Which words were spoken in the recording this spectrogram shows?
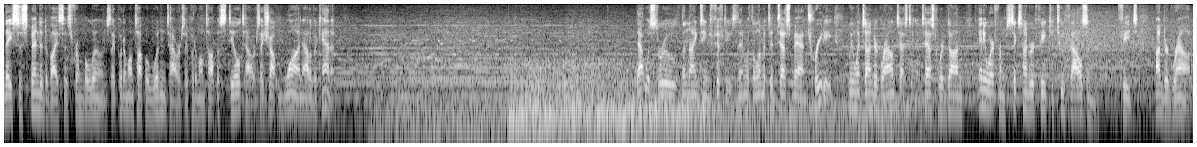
They suspended devices from balloons. They put them on top of wooden towers. They put them on top of steel towers. They shot one out of a cannon. That was through the 1950s. Then with the Limited Test Ban Treaty, we went to underground testing, and tests were done anywhere from 600 feet to 2,000 feet underground.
